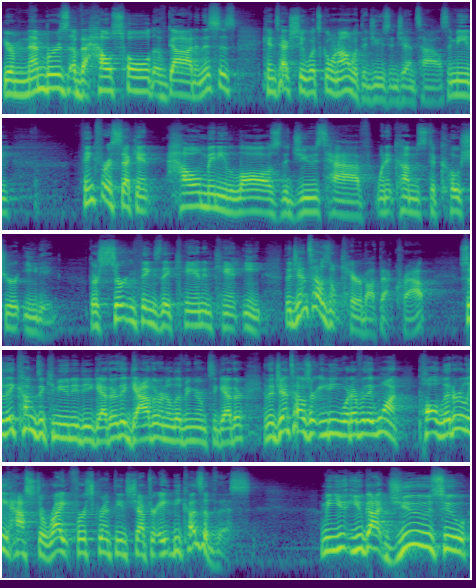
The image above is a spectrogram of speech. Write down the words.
you're members of the household of God. And this is contextually what's going on with the Jews and Gentiles. I mean, think for a second how many laws the Jews have when it comes to kosher eating. There's certain things they can and can't eat. The Gentiles don't care about that crap. So they come to community together, they gather in a living room together, and the Gentiles are eating whatever they want. Paul literally has to write 1 Corinthians chapter 8 because of this. I mean, you, you got Jews who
